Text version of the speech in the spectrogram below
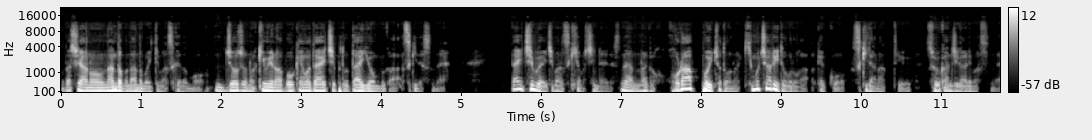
私、あの、何度も何度も言ってますけども、ジョジョの君の冒険は第一部と第四部が好きですね。第一部が一番好きかもしれないですね。あの、なんか、ホラーっぽい、ちょっと気持ち悪いところが結構好きだなっていう、そういう感じがありますね。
